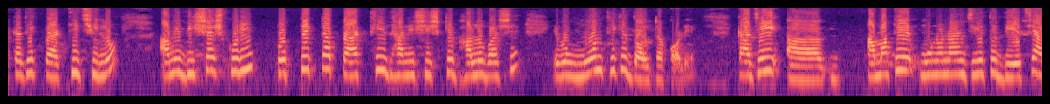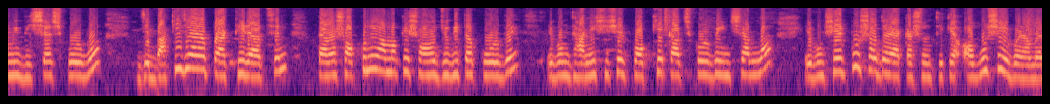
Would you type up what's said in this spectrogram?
একাধিক প্রার্থী ছিল। আমি বিশ্বাস করি প্রত্যেকটা প্রার্থী ধানের শীষকে ভালোবাসে এবং মন থেকে দলটা করে। কাজেই আমাকে মনোনয়ন যেহেতু দিয়েছে, আমি বিশ্বাস করব যে বাকি যারা প্রার্থীরা আছেন, তারা সকলেই আমাকে সহযোগিতা করবে এবং ধানের শীষের পক্ষে কাজ করবে ইনশাল্লাহ এবং শেরপুর সদর এক আসন থেকে অবশ্যই এবার আমরা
